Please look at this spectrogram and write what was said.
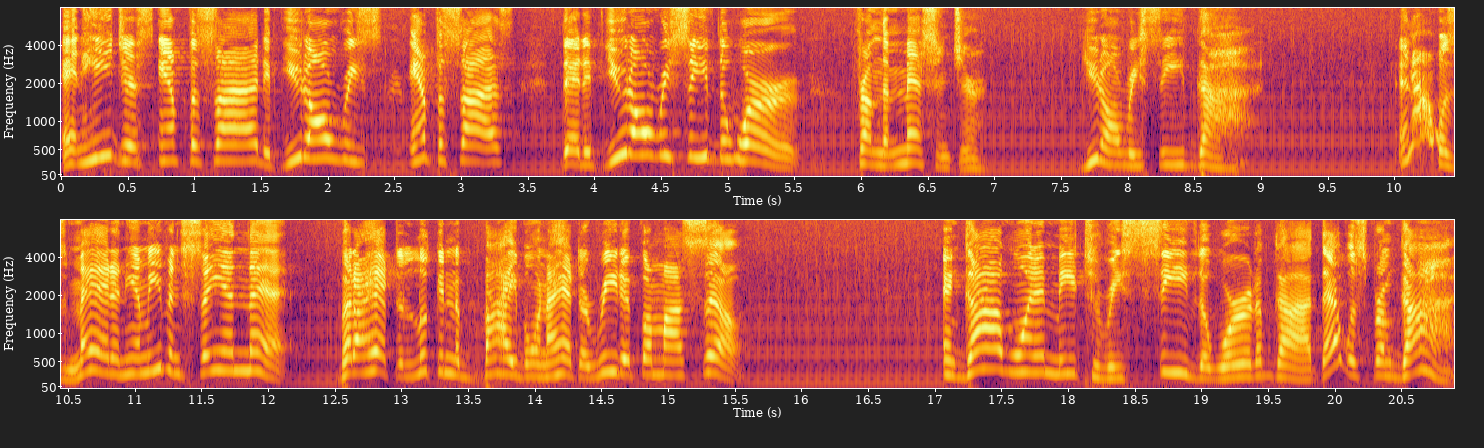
And He just emphasized if you don't re- emphasize that if you don't receive the word from the messenger, you don't receive God. And I was mad at him even saying that. But I had to look in the Bible and I had to read it for myself. And God wanted me to receive the word of God. That was from God.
